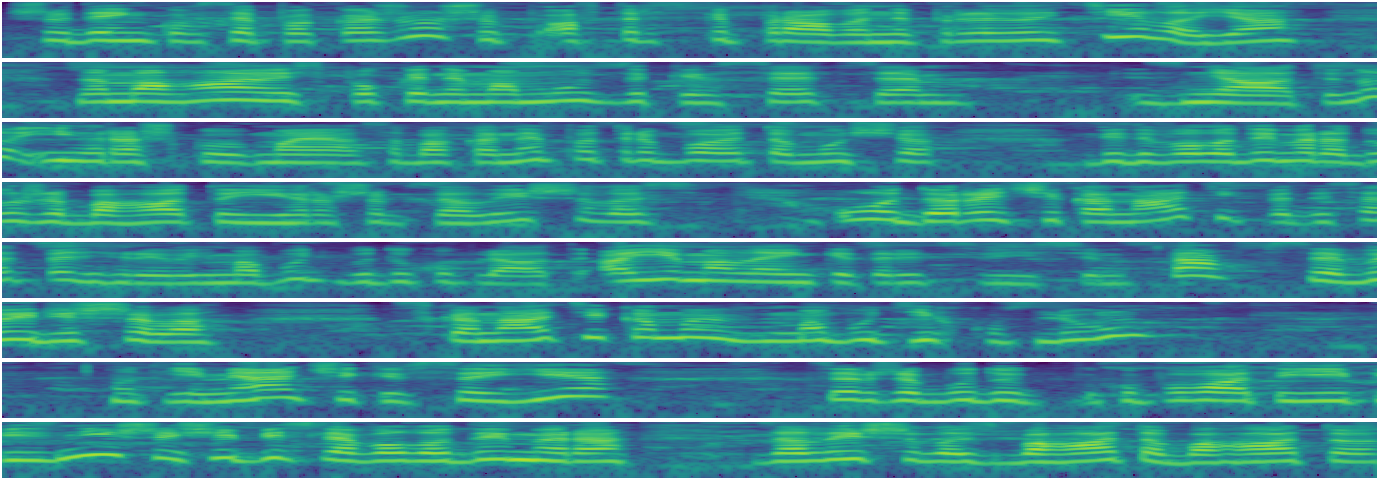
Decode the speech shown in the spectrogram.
швиденько все покажу, щоб авторське право не прилетіло. Я намагаюсь, поки нема музики, все це зняти. Ну, іграшку моя собака не потребує, тому що від Володимира дуже багато іграшок залишилось. О, до речі, канатик 55 гривень, мабуть, буду купляти. А є маленький 38. Та, все, вирішила з канатиками, мабуть, їх куплю. От є м'ячики, все є. Це вже буду купувати її пізніше. Ще після Володимира залишилось багато-багато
